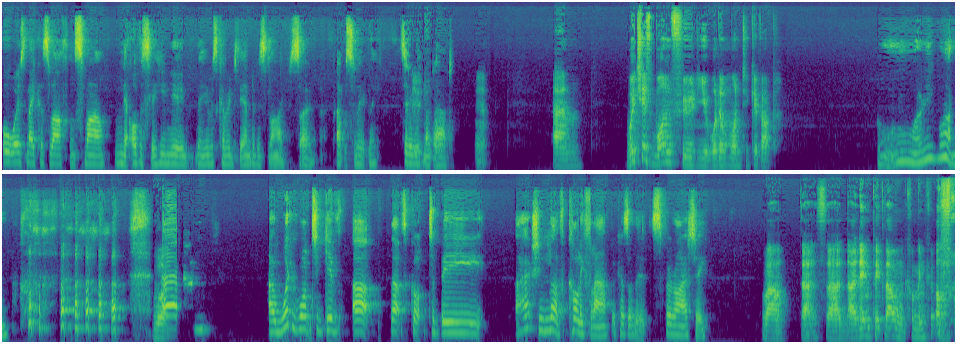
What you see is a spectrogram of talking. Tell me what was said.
always make us laugh and smile. And obviously, he knew that he was coming to the end of his life. So, absolutely. Sitting with my dad. Um, which is one food you wouldn't want to give up? Oh, only one. What? I wouldn't want to give up. That's got to be. I actually love cauliflower because of its variety. wow, that's uh, I didn't pick that one coming off.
